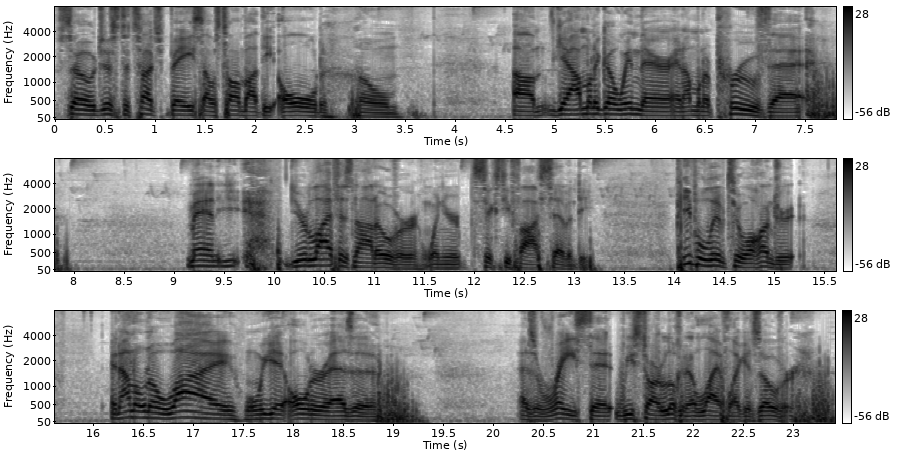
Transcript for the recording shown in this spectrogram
So just to touch base, I was talking about the old home um, yeah, I'm going to go in there and I'm going to prove that, man, you, your life is not over when you're 65, 70. People live to 100. And I don't know why when we get older as a as a race that we start looking at life like it's over.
